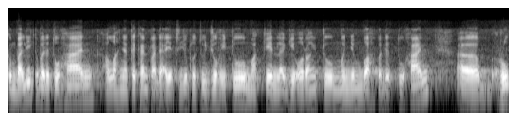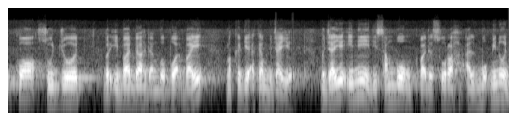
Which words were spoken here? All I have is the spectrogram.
kembali kepada Tuhan Allah nyatakan pada ayat 77 itu makin lagi orang itu menyembah pada Tuhan uh, rukuk sujud beribadah dan berbuat baik maka dia akan berjaya. Berjaya ini disambung kepada surah al-mukminun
